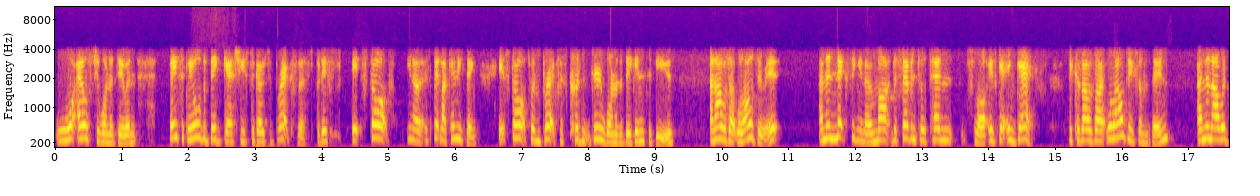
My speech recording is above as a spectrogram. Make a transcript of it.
what else do you want to do? And basically all the big guests used to go to breakfast. But if it starts, you know, it's a bit like anything. It starts when breakfast couldn't do one of the big interviews, and I was like, well, I'll do it. And then next thing you know, my, the seven till ten slot is getting guests because I was like, well, I'll do something. And then I would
